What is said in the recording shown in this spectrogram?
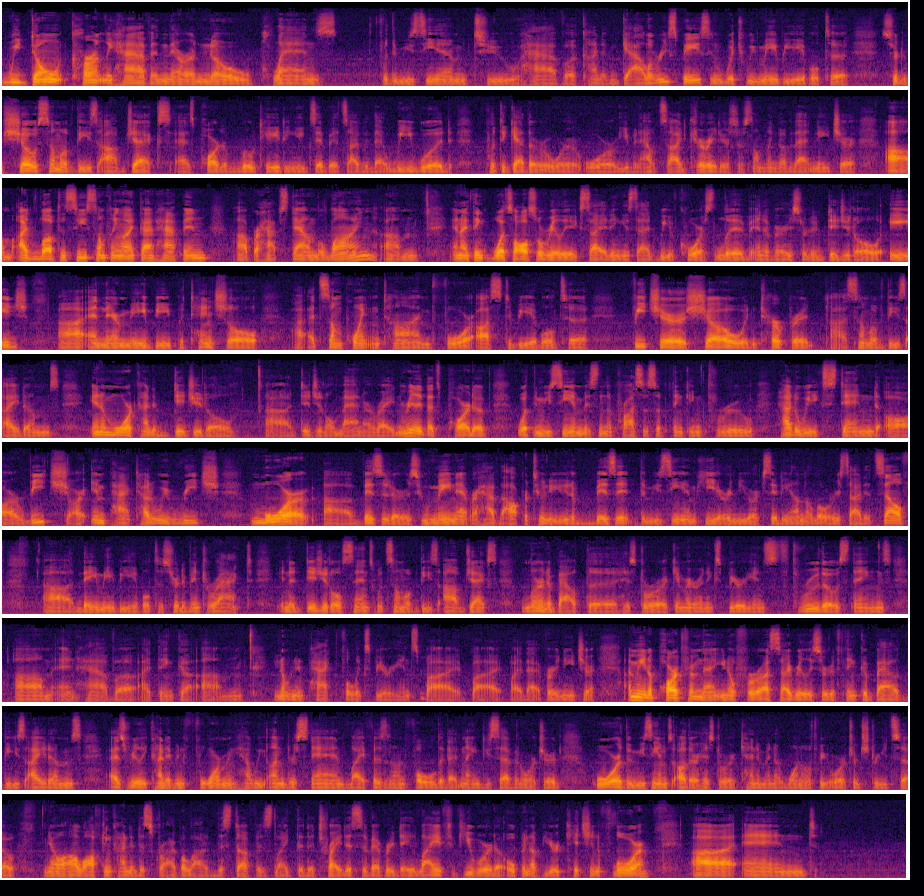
we don't currently have, and there are no plans for the museum to have a kind of gallery space in which we may be able to sort of show some of these objects as part of rotating exhibits, either that we would put together or, or even outside curators or something of that nature. Um, I'd love to see something like that happen, uh, perhaps down the line. Um, and I think what's also really exciting is that we, of course, live in a very sort of digital age, uh, and there may be potential uh, at some point in time for us to be able to feature, show, interpret uh, some of these items in a more kind of digital. Uh, digital manner, right? And really, that's part of what the museum is in the process of thinking through. How do we extend our reach, our impact? How do we reach more uh, visitors who may never have the opportunity to visit the museum here in New York City on the Lower East Side itself? Uh, they may be able to sort of interact in a digital sense with some of these objects, learn about the historic immigrant experience through those things, um, and have, uh, I think, uh, um, you know, an impactful experience by, by, by that very nature. I mean, apart from that, you know, for us, I really sort of think about these items as really kind of informing how we understand life as it unfolded at 97 Orchard or the museum's other historic tenement at 103 Orchard Street. So, you know, I'll often kind of describe a lot of this stuff as like the detritus of everyday life. If you were to open up your kitchen floor uh, and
